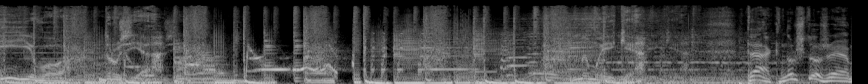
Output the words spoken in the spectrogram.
и его друзья на маяке. Так, ну что же,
